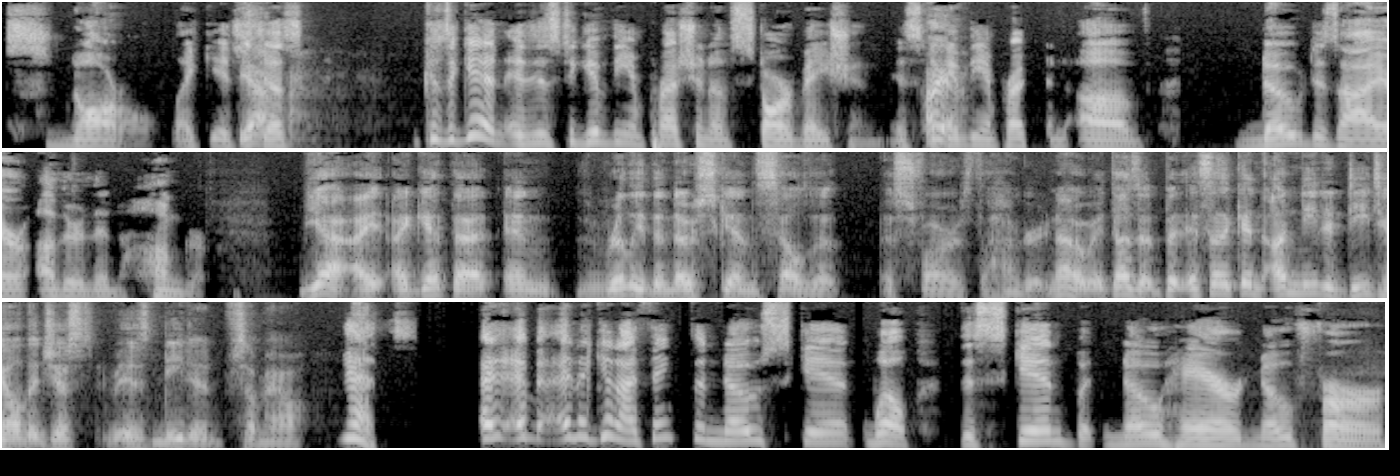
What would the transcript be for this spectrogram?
snarl. Like it's Yeah. just because again, it is to give the impression of starvation. It's to Oh, yeah. give the impression of no desire other than hunger. yeah, I I get that. And really, the no skin sells it as far as the hunger. No, it doesn't. But it's like an unneeded detail that just is needed somehow. Yes. And, and, and again, I think the no skin, well, the skin, but no hair, no fur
